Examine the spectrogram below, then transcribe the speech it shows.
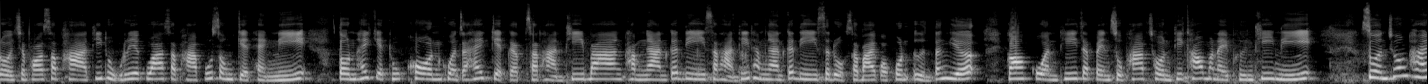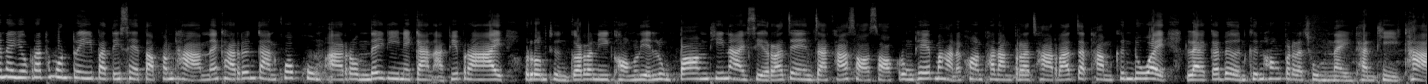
โดยเฉพาะสภาที่ถูกเรียกว่าสภาผู้ทรงเกียรติแห่งนี้ ตนให้เกียรติทุกคนควรจะให้เกียรติกับสถานที่บ้างทำงานก็ดี สถานที่ทำงานก็ดีสะดวกสบายกว่าคนอื่นตั้งเยอะ ก็ควรที่จะเป็นสุภาพชนที่เข้ามาในพื้นที่นี้ ส่วนช่วงท้ายนายกรัฐมนตรีปฏิเสธตอบคำถามนะคะเรื่องการควบคุมอารมณ์ได้ดีในการอภิปราย รวมถึงกรณีของเหรียญลุงป้อมที่นายศิระเจนจากค้าสสกรุงเทพมหานครพลังประชารัฐจัดทำขึ้นด้วย และก็เดินขึ้นห้องประชุมในทันทีค่ะ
